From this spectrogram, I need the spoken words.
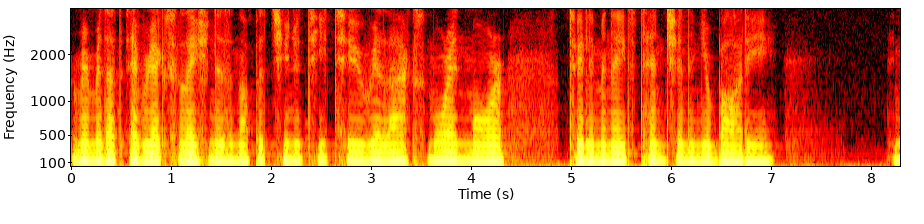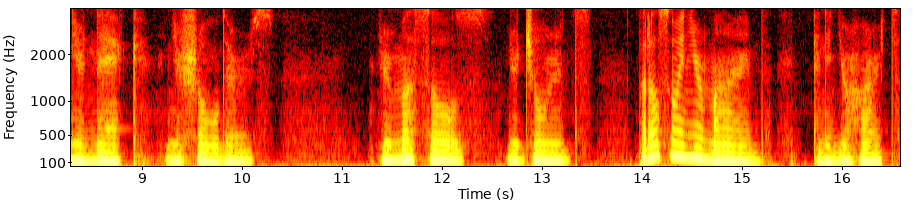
Remember that every exhalation is an opportunity to relax more and more, to eliminate tension in your body in your neck, in your shoulders, your muscles, your joints, but also in your mind and in your heart.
